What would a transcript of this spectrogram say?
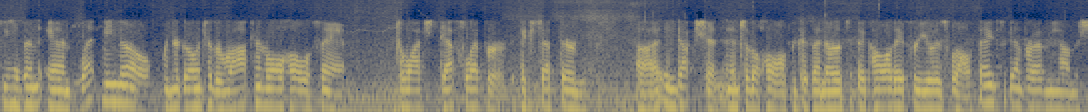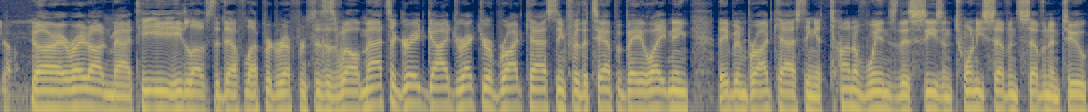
season, and let me know when you're going to the Rock and Roll Hall of Fame to watch Def Leppard accept their uh, induction into the hall because I know it's a big holiday for you as well. Thanks again for having me on the show. All right, right on, Matt. He he loves the Def Leppard references as well. Matt's a great guy, director of broadcasting for the Tampa Bay Lightning. They've been broadcasting a ton of wins this season 27 7 and 2,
